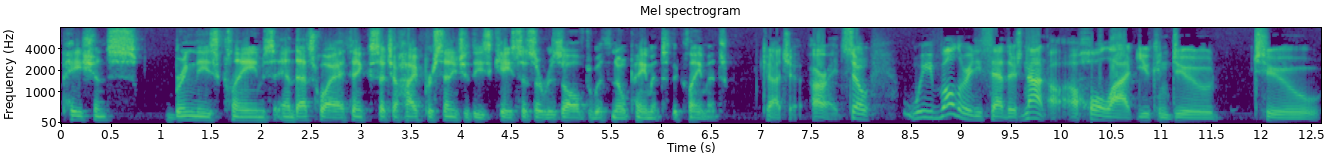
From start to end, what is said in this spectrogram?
patients bring these claims, and that's why I think such a high percentage of these cases are resolved with no payment to the claimant. Gotcha. All right. So we've already said there's not a, whole lot you can do to.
